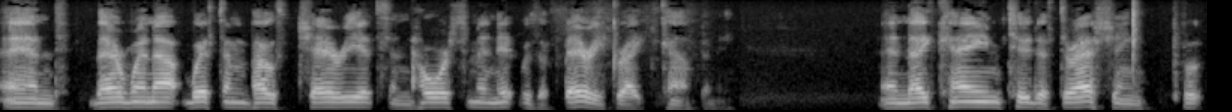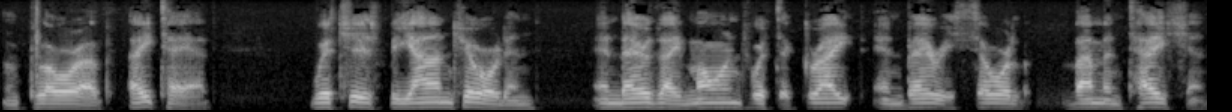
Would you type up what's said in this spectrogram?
And there went up with them both chariots and horsemen. It was a very great company. And they came to the threshing floor of Atad, which is beyond Jordan, and there they mourned with a great and very sore lamentation.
